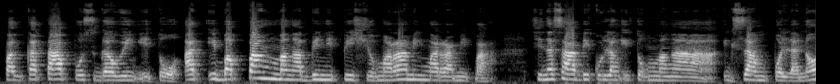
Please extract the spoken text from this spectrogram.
pagkatapos gawin ito, at iba pang mga benepisyo, maraming marami pa. Sinasabi ko lang itong mga example, ano?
